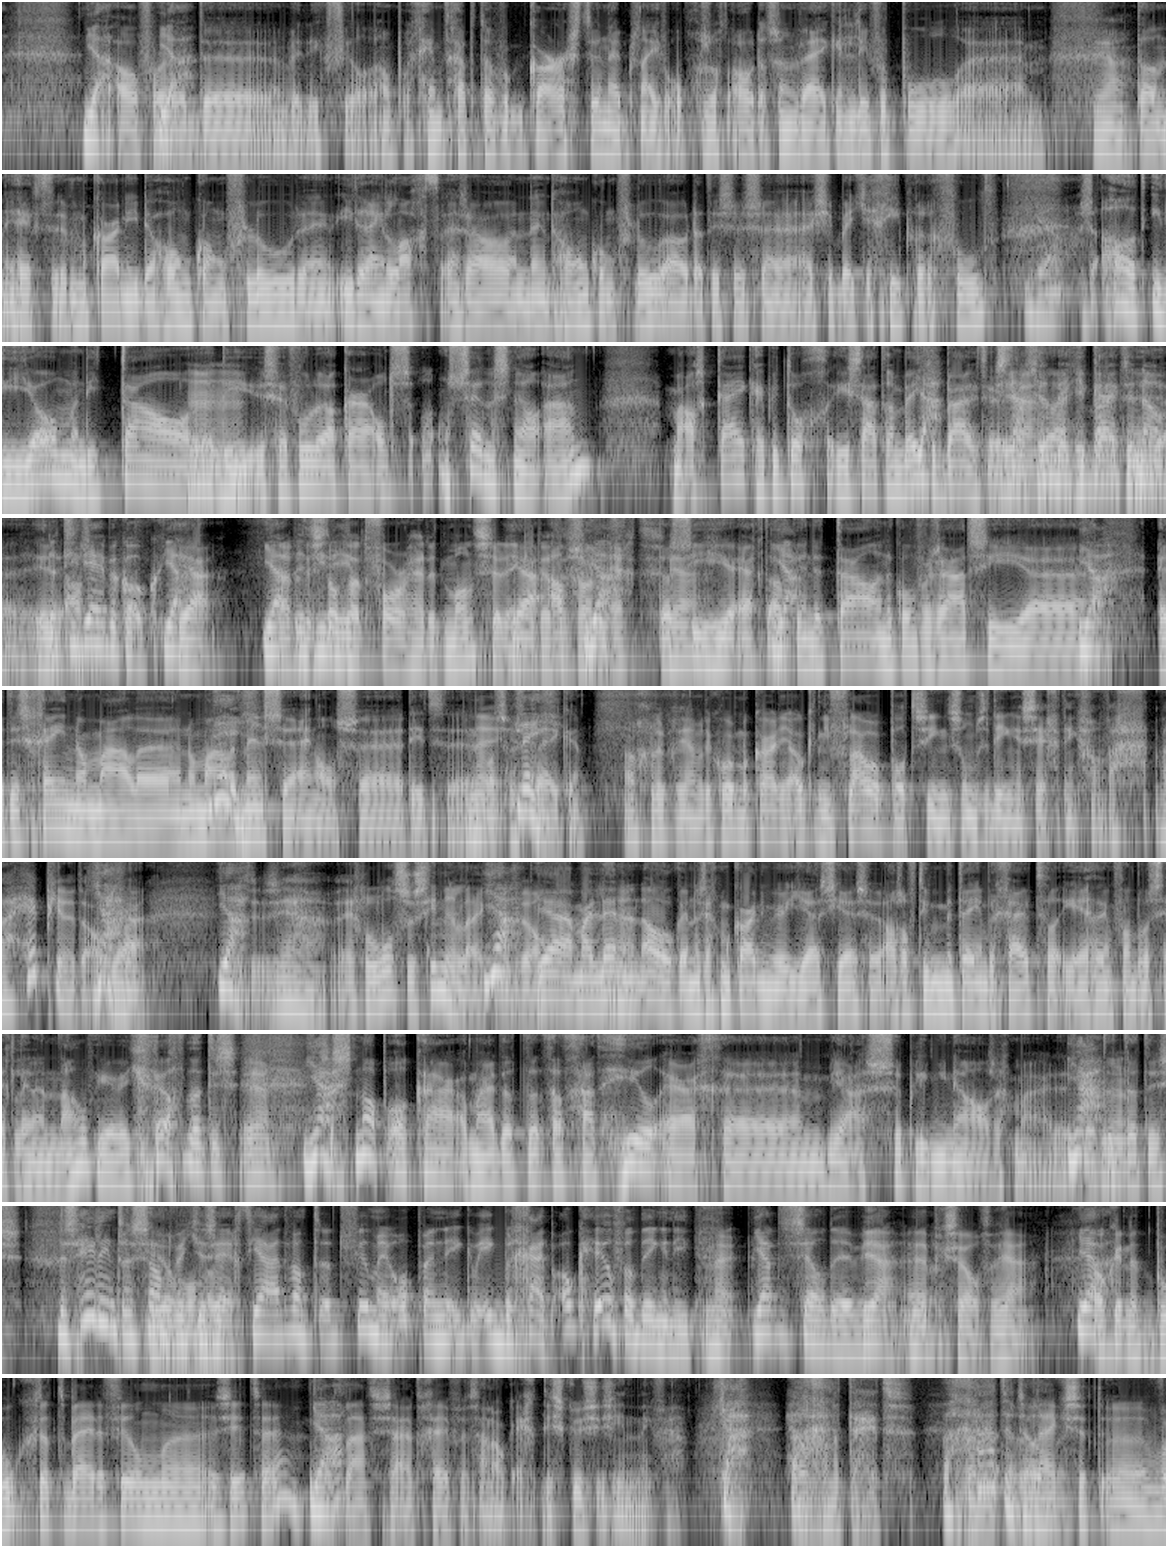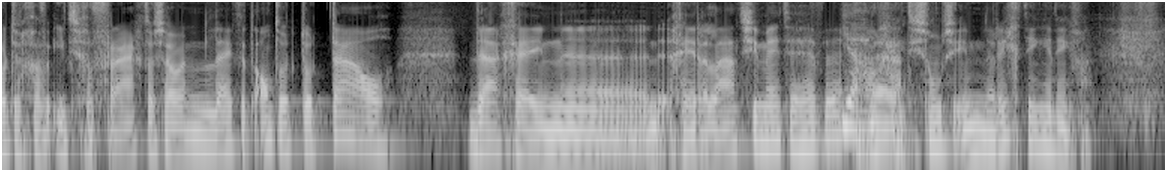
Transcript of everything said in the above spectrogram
Ja, Over ja. de, weet ik veel. Op een gegeven moment gaat het over Garston. Heb ik dan even opgezocht. Oh, dat is een wijk in Liverpool. Ehm, Ja. Dan heeft McCartney de Hongkong flu. En Iedereen lacht en zo. En denkt Hongkong flu. Oh, dat is dus eh, als je een beetje grieperig voelt. Ja. Dus al het idioom en die taal, eh, Mhm. die, ze voelen elkaar ont- ontzettend snel aan. Maar als kijk heb je toch, je staat er een beetje Ja, buiten. je staat er een beetje buiten. Nou, dat idee heb ik ook. Ja. Ja. Ja, Nou, dat is toch dat four-headed monster, denk Ja, ik. Dat is absoluut. gewoon echt... Dat ja. zie je hier echt ook Ja. in de taal en de conversatie. eh, Ja. Het is geen normale, normale Nee. mensen Engels, eh, dit, eh, Nee. wat ze Nee. spreken. Oh, gelukkig. Ja, want ik hoor McCartney ook in die flowerpot zien soms dingen zeggen. Ik denk van, waar, waar heb je het over? Ja. Ja. Dus ja, echt losse zinnen lijkt Ja. het wel. Ja, maar Lennon ook. En dan zegt McCartney weer yes, yes. Alsof hij meteen begrijpt. Terwijl je echt denkt van, wat zegt Lennon nou weer? Weet je wel? Dat is, Ja. Ja. Ze snappen elkaar, maar dat, dat, dat gaat heel erg ehm, ja, subliminaal, zeg maar. Ja. Dat, dat, dat is... Dat is heel interessant Heel wat je zegt. Ja, want het viel mij op en ik, ik begrijp ook heel veel dingen niet. Nee. Ja, hetzelfde. Ja, dat heb ik zelf. Ja. Ja. Ook in het boek dat bij de film eh, zit. Hè? Ja. Dat laatst is uitgegeven. Er staan ook echt discussies in. Ik denk van, ja, helft van de tijd. waar dan gaat het over? lijkt het, eh, wordt er iets gevraagd of zo. En dan lijkt het antwoord totaal daar geen, eh, geen relatie mee te hebben. Ja. en dan gaat hij soms in richtingen. Denk ik van,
